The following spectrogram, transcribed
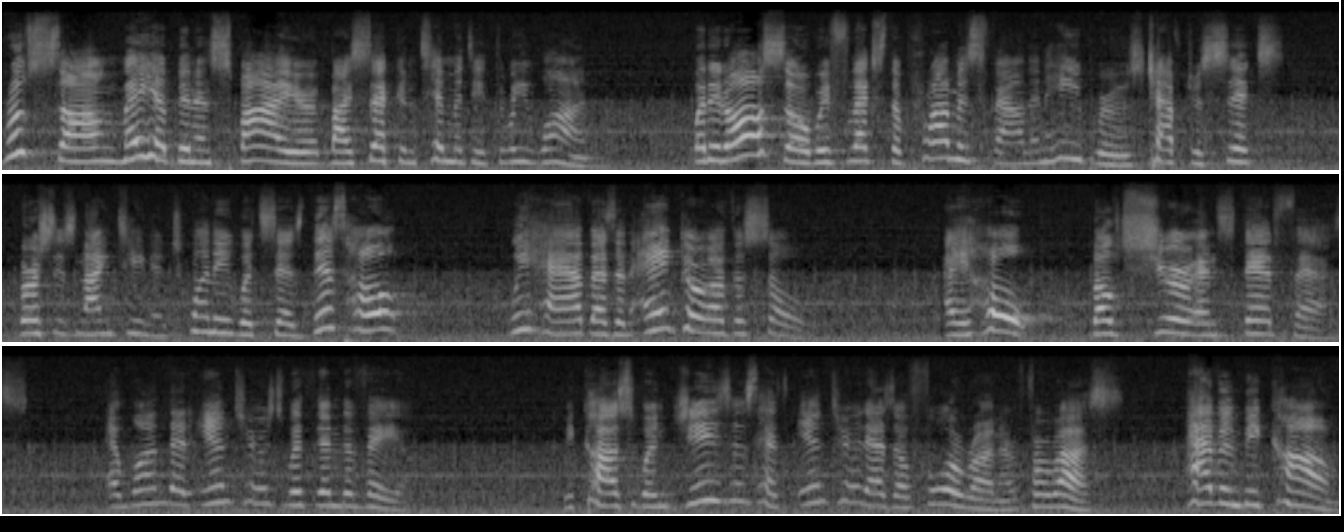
Ruth's song may have been inspired by 2 Timothy 3:1, but it also reflects the promise found in Hebrews chapter 6 verses 19 and 20 which says this hope we have as an anchor of the soul, a hope both sure and steadfast, and one that enters within the veil. Because when Jesus has entered as a forerunner for us, having become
